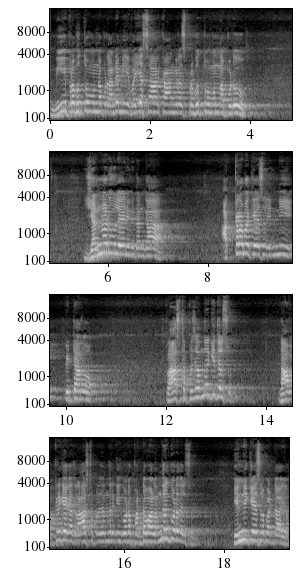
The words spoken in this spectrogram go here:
మీ ప్రభుత్వం ఉన్నప్పుడు అంటే మీ వైఎస్ఆర్ కాంగ్రెస్ ప్రభుత్వం ఉన్నప్పుడు ఎన్నడూ లేని విధంగా అక్రమ కేసులు ఎన్ని పెట్టారో రాష్ట్ర ప్రజలందరికీ తెలుసు. నా ఒక్కడికే కాదు రాష్ట్ర ప్రజలందరికీ కూడా పడ్డ వాళ్ళందరికీ కూడా తెలుసు. ఎన్ని కేసులు పడ్డాయో.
